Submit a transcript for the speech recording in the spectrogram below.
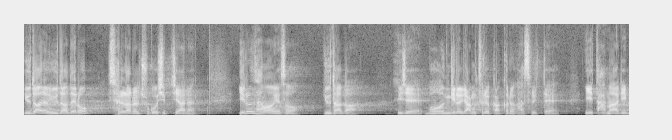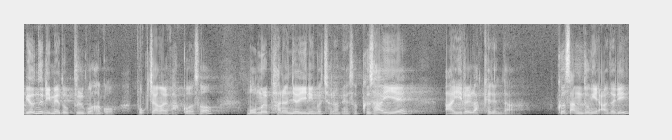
유다는 유다대로 셀라를 주고 싶지 않은 이런 상황에서 유다가 이제 먼 길을 양틀을 깎으러 갔을 때 이 다말이 며느림에도 불구하고 복장을 바꿔서 몸을 파는 여인인 것처럼 해서 그 사이에 아이를 낳게 된다. 그 쌍둥이 아들이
